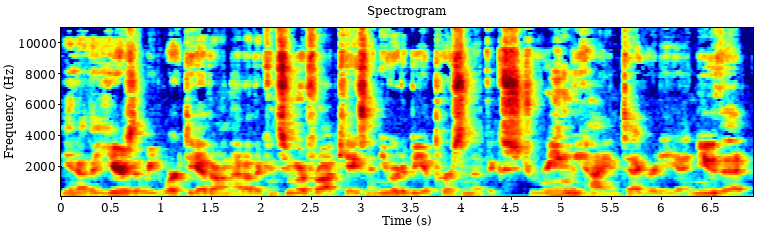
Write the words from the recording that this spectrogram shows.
you know the years that we'd worked together on that other consumer fraud case. I knew her to be a person of extremely high integrity. I knew that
